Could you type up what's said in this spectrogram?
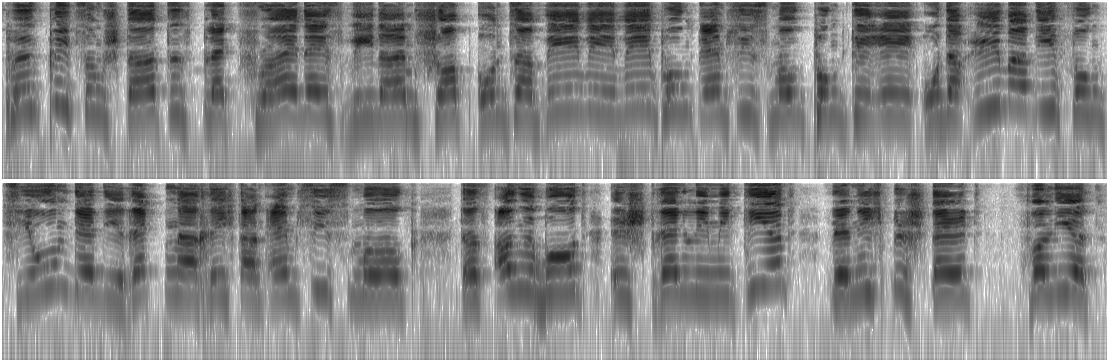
pünktlich zum Start des Black Fridays wieder im Shop unter www.mcsmoke.de oder über die Funktion der Direktnachricht an MC Smoke. Das Angebot ist streng limitiert. Wer nicht bestellt, verliert.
